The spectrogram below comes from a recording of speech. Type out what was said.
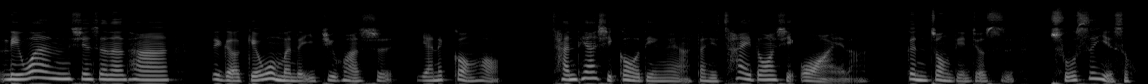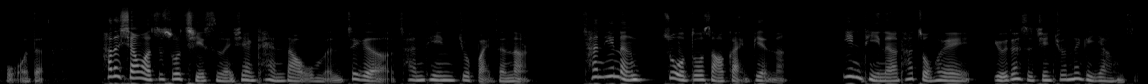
李万先生呢，他这个给我们的一句话是：言的讲哈，餐厅是固定的呀，但是菜单是活的啦。更重点就是厨师也是活的。他的想法是说，其实呢，现在看到我们这个餐厅就摆在那儿。餐厅能做多少改变呢？硬体呢，它总会有一段时间就那个样子，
